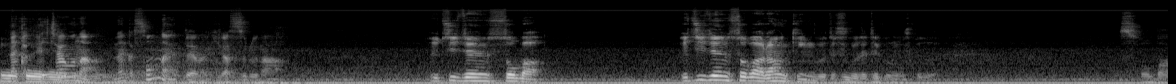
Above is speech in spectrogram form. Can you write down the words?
なんかえちゃうな。なんかそんなんやったような気がするな。越前そば。越前そばランキングってすぐ出てくるんですけど。そばへ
